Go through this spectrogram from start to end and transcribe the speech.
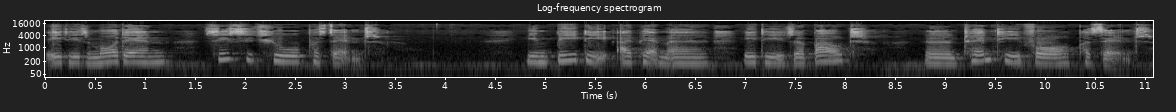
it is more than 62%. In BD IPMN, it is about uh, 24%.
